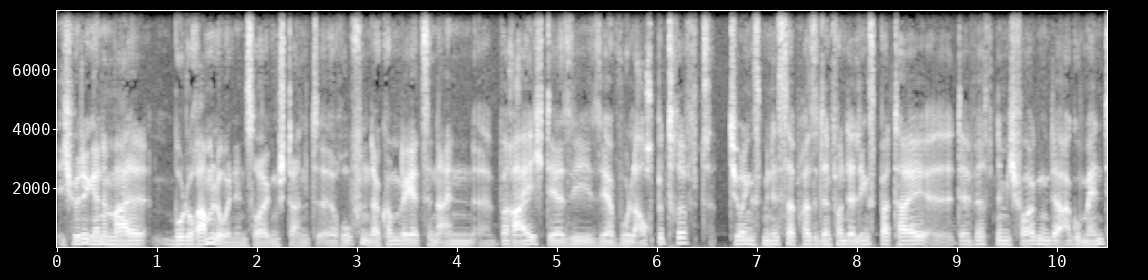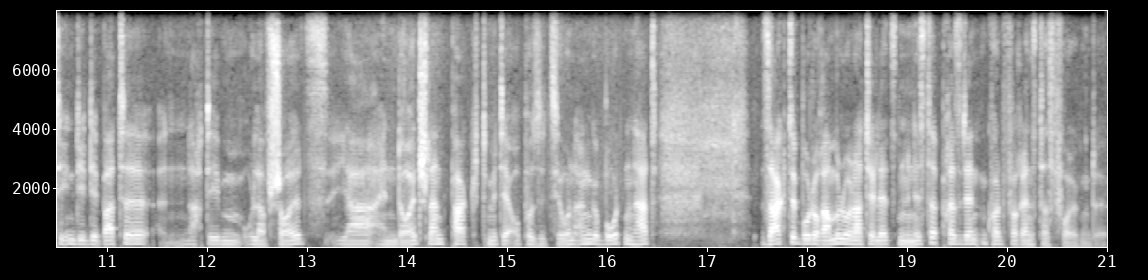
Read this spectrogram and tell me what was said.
Ich würde gerne mal Bodo Ramelow in den Zeugenstand äh, rufen. Da kommen wir jetzt in einen äh, Bereich, der Sie sehr wohl auch betrifft. Thürings Ministerpräsident von der Linkspartei, äh, der wirft nämlich folgende Argumente in die Debatte, nachdem Olaf Scholz ja einen Deutschlandpakt mit der Opposition angeboten hat sagte Bodo Ramelow nach der letzten Ministerpräsidentenkonferenz das Folgende.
